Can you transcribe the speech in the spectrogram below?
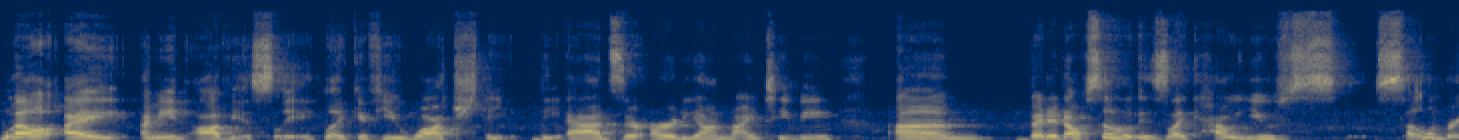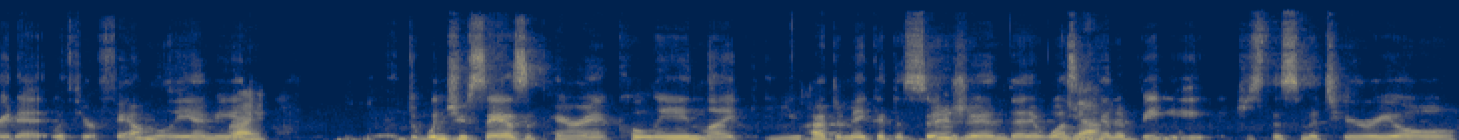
Well, I I mean, obviously, like if you watch the the ads, they're already on my TV. Um, but it also is like how you s- celebrate it with your family. I mean, Right. wouldn't you say as a parent, Colleen, like you had to make a decision that it wasn't Yeah. going to be just this material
